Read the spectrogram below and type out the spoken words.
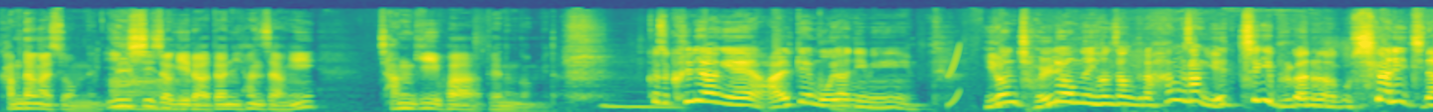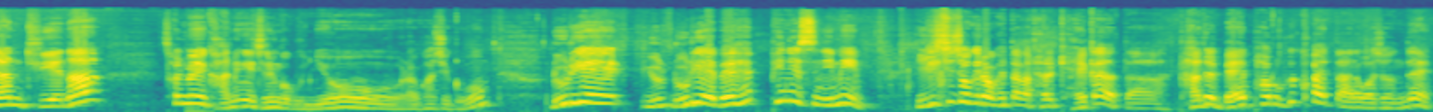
감당할 수 없는 일시적이라던 현상이 장기화되는 겁니다. 그래서 클리앙의 알게 모야님이 이런 전례 없는 현상들은 항상 예측이 불가능하고 시간이 지난 뒤에나 설명이 가능해지는 거군요라고 하시고 루리의 유- 루리앱의 해피니스님이 일시적이라고 했다가 다들 개가였다. 다들 매파로 흑화했다라고 하셨는데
